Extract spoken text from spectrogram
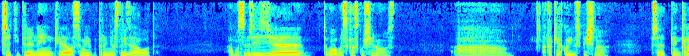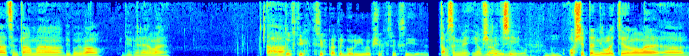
třetí trénink je vlastně můj první ostrý závod. A musím říct, že to byla obrovská zkušenost. A, a taky jako i úspěšná. Před tenkrát jsem tam eh, vybojoval dvě medaile. A, a to v těch třech kategoriích, ve všech třech si... Tam jsem jo, všechny závodil, tři. Jo? Mhm. Oštěp ten mi uletěl, ale uh,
